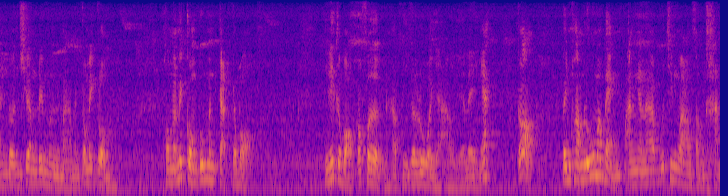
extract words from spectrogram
นโดนเชื่อมด้วยมือมา มันก็ไม่กลม พอมันไม่กลมปุ๊บมันกัดกระบอก ทีนี้กระบอกก็เฟิกนะครับ นี่ก็รั่วยาวหรืออะไรอย่างเงี้ย ก็เป็นความรู้มาแบ่งปันกันนะครับบูชิ่งวาลสำคัญ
